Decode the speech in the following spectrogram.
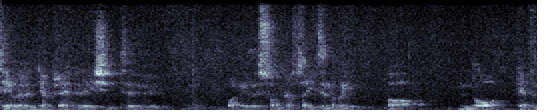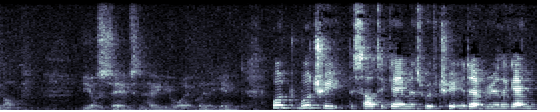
tailoring your preparation to one of the stronger sides in the league, but not giving up your yourselves and how you want to play the game? We'll, we'll treat the Celtic game as we've treated every other game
